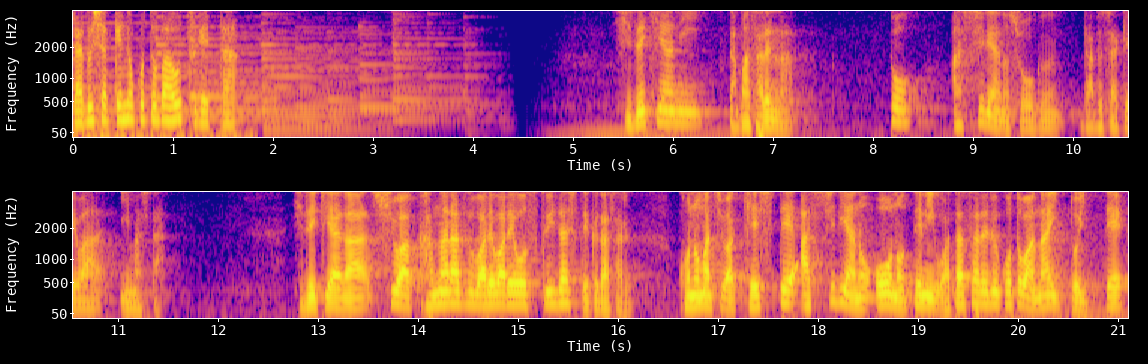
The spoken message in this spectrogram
ラブシャケの言葉を告げた。ヒゼキヤに騙されるなとアッシリアの将軍ラブシャケは言いました。ヒゼキヤが主は必ず我々を救い出してくださる。この町は決してアッシリアの王の手に渡されることはないと言って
